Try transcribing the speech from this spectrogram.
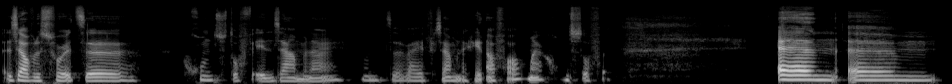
eenzelfde soort uh, grondstoffeninzamelaar. Want wij verzamelen geen afval, maar grondstoffen. En um,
